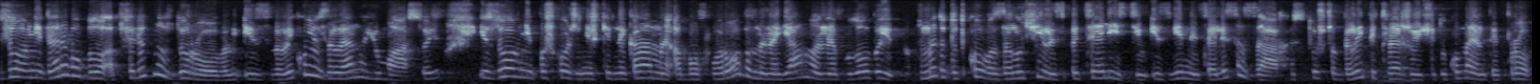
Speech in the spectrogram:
Зовні дерево було абсолютно здоровим із великою зеленою масою, і зовні пошкоджені шкідниками або хворобами наявно не було видно. Ми додатково залучили спеціалістів із Вінниця лісозахисту, щоб дали підтверджуючі документи про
